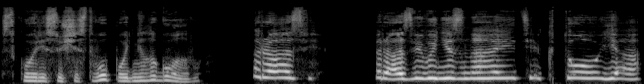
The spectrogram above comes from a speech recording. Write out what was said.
Вскоре существо подняло голову. Разве, разве вы не знаете, кто я?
